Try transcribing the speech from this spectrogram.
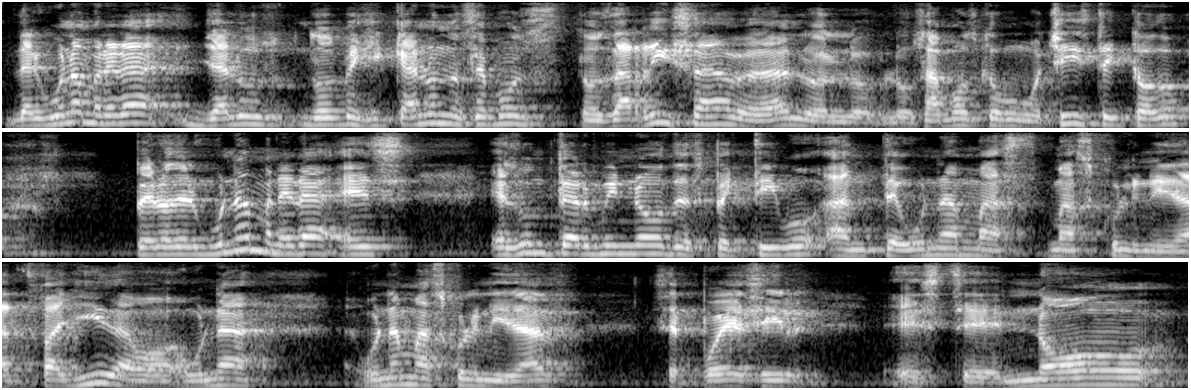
de alguna manera ya los, los mexicanos nos, hemos, nos da risa, ¿verdad? Lo, lo, lo usamos como chiste y todo, pero de alguna manera es, es un término despectivo ante una masculinidad fallida o una, una masculinidad, se puede decir, este, no,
